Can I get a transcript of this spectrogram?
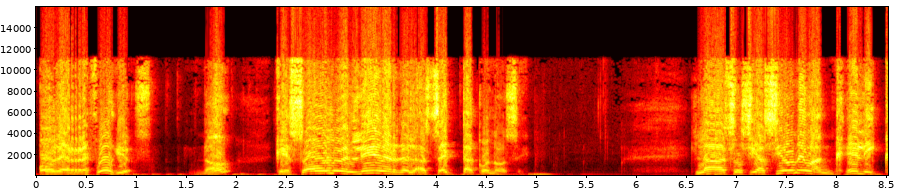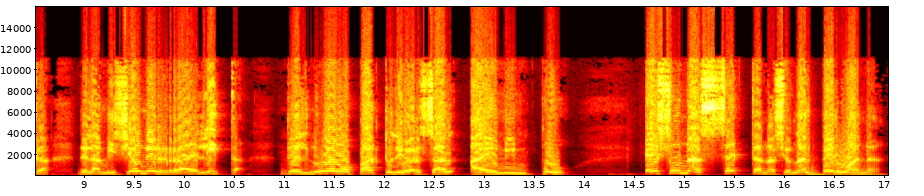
o de refugios, ¿no? Que solo el líder de la secta conoce. La Asociación Evangélica de la Misión Israelita del Nuevo Pacto Universal, AEMIMPU, es una secta nacional peruana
